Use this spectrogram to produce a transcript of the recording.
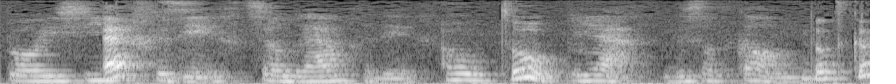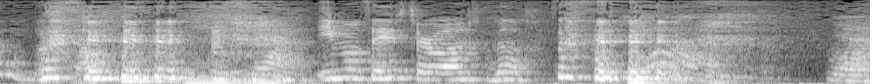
poëzie Echt? gedicht, zo'n raamgedicht. Oh, top. Ja, dus dat kan. Dat kan. Dat kan. ja. Iemand heeft er al aan gedacht. Ja. Ja.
